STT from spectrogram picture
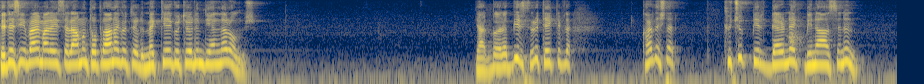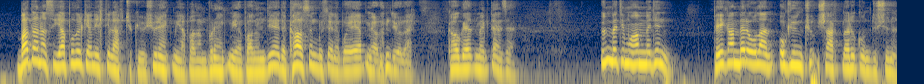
Dedesi İbrahim Aleyhisselam'ın toprağına götürelim, Mekke'ye götürelim diyenler olmuş. Yani böyle bir sürü teklifler. Kardeşler, küçük bir dernek binasının badanası yapılırken ihtilaf çıkıyor. Şu renk mi yapalım, bu renk mi yapalım diye de kalsın bu sene boya yapmayalım diyorlar. Kavga etmektense. Ümmeti Muhammed'in peygamber olan o günkü şartları düşünün.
